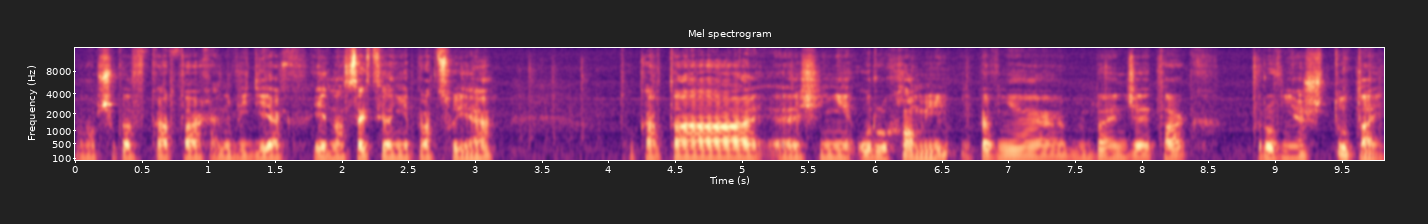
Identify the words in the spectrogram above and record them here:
na przykład w kartach Nvidia, jak jedna sekcja nie pracuje, to karta e, się nie uruchomi i pewnie będzie tak również tutaj.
